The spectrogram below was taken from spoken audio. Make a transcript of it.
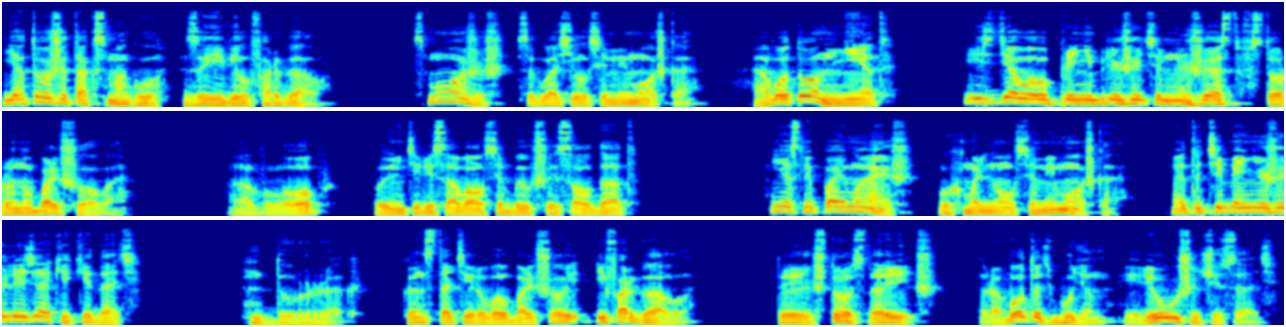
«Я тоже так смогу», – заявил Фаргал. «Сможешь», – согласился Мимошка. «А вот он нет, и сделал пренебрежительный жест в сторону Большого. «А в лоб?» – поинтересовался бывший солдат. «Если поймаешь», – ухмыльнулся Мимошка. «Это тебя не железяки кидать». «Дурак», – констатировал Большой и Фаргалу. «Ты что стоишь? Работать будем или уши чесать?»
